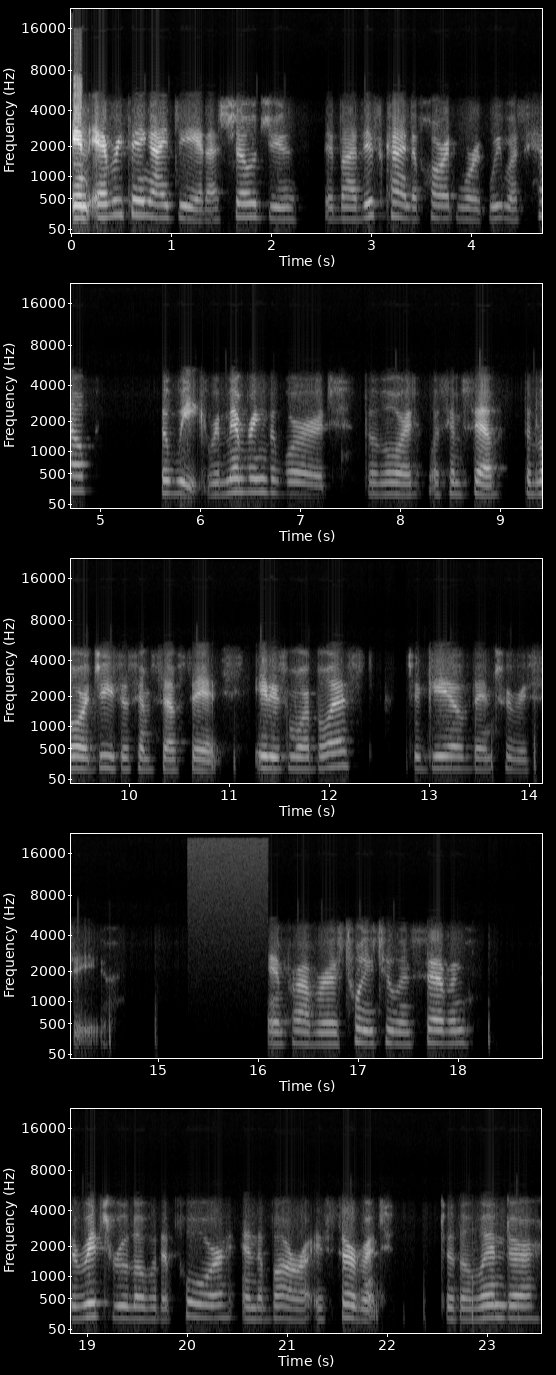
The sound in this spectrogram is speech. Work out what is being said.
in everything I did, I showed you that by this kind of hard work, we must help the weak, remembering the words the Lord was Himself, the Lord Jesus Himself said, It is more blessed to give than to receive. In Proverbs 22 and 7, the rich rule over the poor, and the borrower is servant to the lender.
